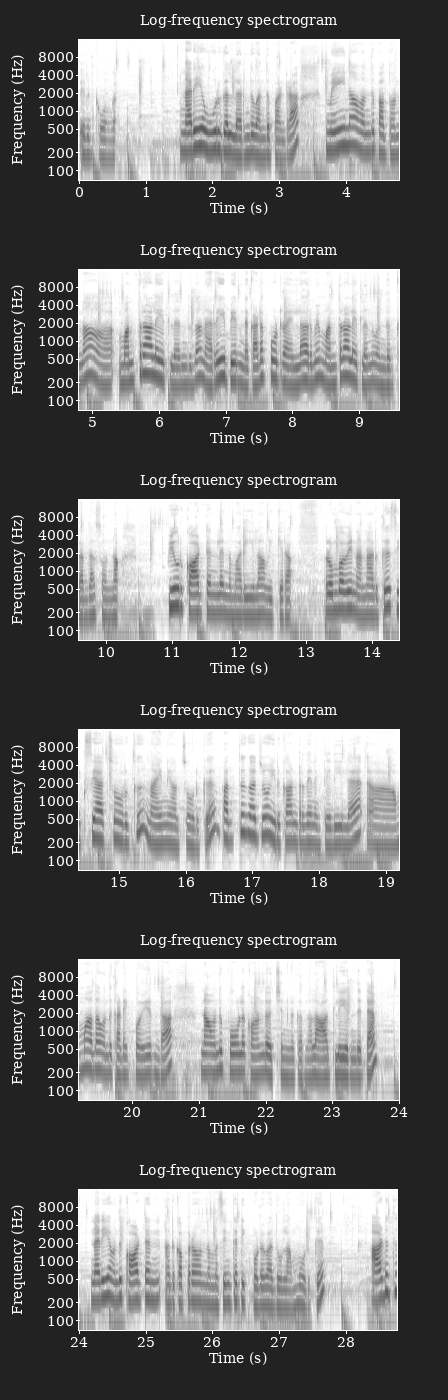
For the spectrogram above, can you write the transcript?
இருக்குவாங்க நிறைய ஊர்கள்லேருந்து வந்து பண்ணுறா மெயினாக வந்து பார்த்தோன்னா மந்த்ராலயத்துலேருந்து தான் நிறைய பேர் இந்த கடை போடுற எல்லாருமே மந்த்ராலயத்துலேருந்து வந்திருக்கிறதா சொன்னா. பியூர் காட்டனில் இந்த மாதிரிலாம் விற்கிறா ரொம்பவே நல்லாயிருக்கு சிக்ஸ் யார்ட்ஸும் இருக்குது நைன் யார்ட்ஸும் இருக்குது பத்து கஜம் இருக்கான்றது எனக்கு தெரியல. அம்மா தான் வந்து கடைக்கு போயிருந்தா. நான் வந்து போல குழந்தை வச்சுருக்கிறதுனால ஆற்றுலேயே இருந்துட்டேன். நிறைய வந்து காட்டன் அதுக்கப்புறம் நம்ம சிந்தட்டிக் புடவை அதுவும் இல்லாமல் இருக்குது அடுத்து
